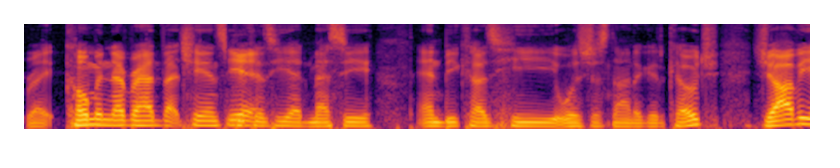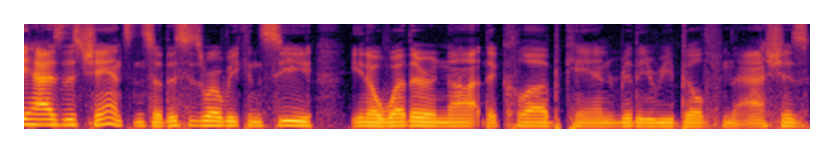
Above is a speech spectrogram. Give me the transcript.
Right, Koeman never had that chance Yeah. because he had Messi and because he was just not a good coach. Xavi has this chance, and so this is where we can see, you know, whether or not the club can really rebuild from the ashes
